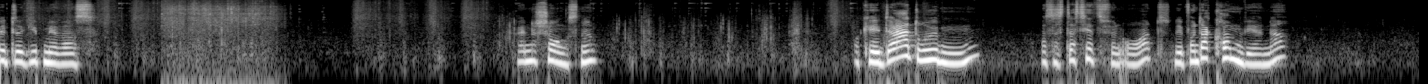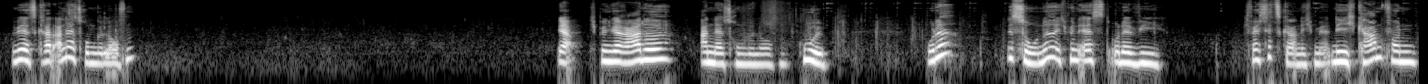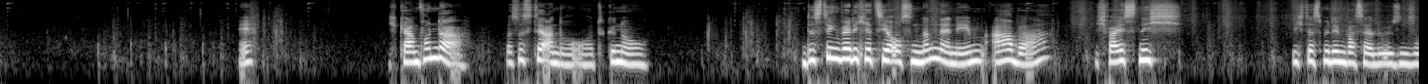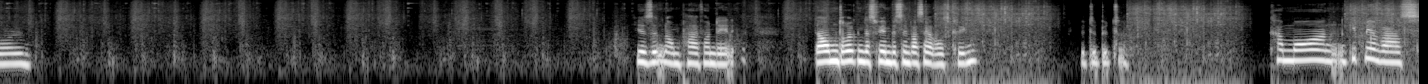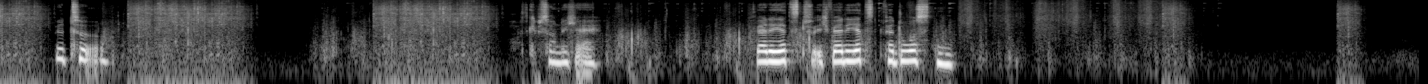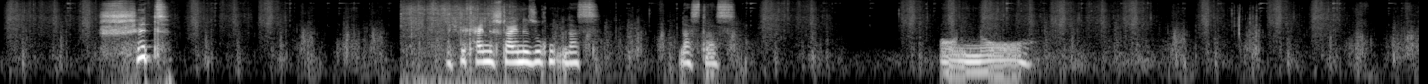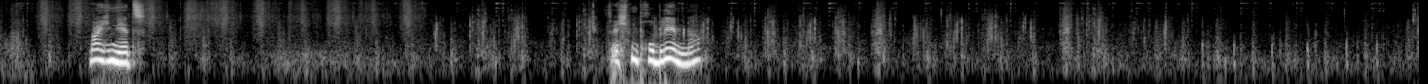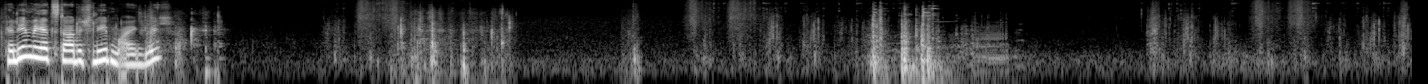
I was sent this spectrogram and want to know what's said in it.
Bitte, gib mir was. Keine Chance, ne? Okay, da drüben. Was ist das jetzt für ein Ort? Ne, von da kommen wir, ne? Sind wir jetzt gerade andersrum gelaufen? Ja, ich bin gerade andersrum gelaufen. Cool. Oder? Ist so, ne? Ich bin erst... Oder wie? Ich weiß jetzt gar nicht mehr. Ne, ich kam von... Hä? Ich kam von da. Das ist der andere Ort, genau. Das Ding werde ich jetzt hier auseinandernehmen, aber ich weiß nicht, wie ich das mit dem Wasser lösen soll. Hier sind noch ein paar von denen. Daumen drücken, dass wir ein bisschen Wasser rauskriegen. Bitte, bitte. Come on, gib mir was. Bitte. Gibt's doch nicht, ey werde jetzt, ich werde jetzt verdursten. Shit. Ich will keine Steine suchen. Lass. Lass das. Oh no. Mach ich denn jetzt? Ist echt ein Problem, ne? Verlieren wir jetzt dadurch Leben eigentlich?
